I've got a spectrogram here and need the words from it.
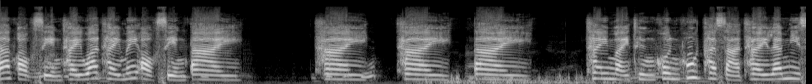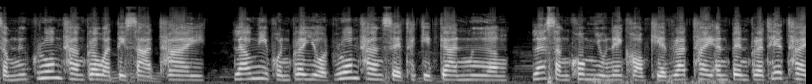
มากออกเสียงไทยว่าไทยไม่ออกเสียงไตาย ไทย ไทย ไตไทยหมายถึงคนพูดภาษาไทยและมีสำนึกร่วมทางประวัติศาสตร์ไทย แล้วมีผลประโยชน์ร่วมทางเศรษฐกิจการเมือง และสังคมอยู่ในขอบเขตรัฐไทยอันเป็นประเทศไทย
